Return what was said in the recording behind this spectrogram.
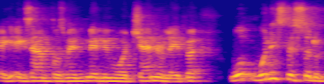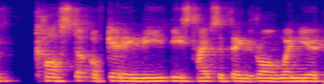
examples, maybe, maybe more generally, but what what is the sort of cost of getting the, these types of things wrong when you're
